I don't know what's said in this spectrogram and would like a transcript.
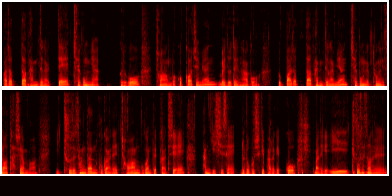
빠졌다 반등할 때 제공약 그리고 저항 먹고 꺼지면 매도 대응하고 또 빠졌다 반등하면 제공력 통해서 다시 한번 이 추세 상단 구간의 저항 구간대까지의 단기 시세 누려보시기 바라겠고 만약에 이 추세선을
